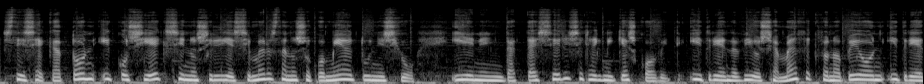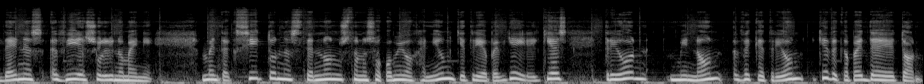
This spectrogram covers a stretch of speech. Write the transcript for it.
Στις 126 νοσηλίε σήμερα στα νοσοκομεία του νησιού. Οι 94 σε κλινικέ COVID. Οι 32 σε ΜΕΘ, εκ των οποίων οι 31 διασωληνωμένοι. Μεταξύ των ασθενών στο νοσοκομείο Χανίων και τρία παιδιά ηλικίας 3 μηνών, 13 και 15 ετών.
